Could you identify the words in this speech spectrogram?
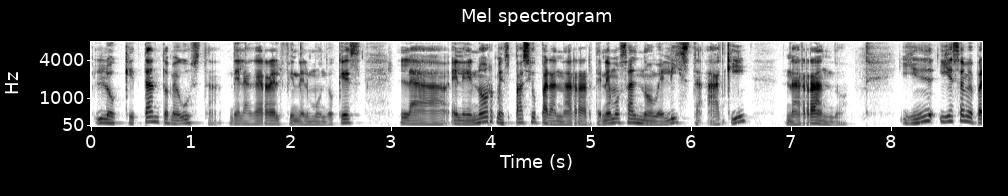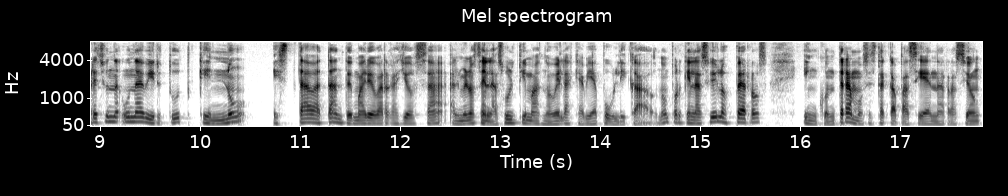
lo que tanto me gusta de la guerra del fin del mundo, que es la, el enorme espacio para narrar. Tenemos al novelista aquí narrando. Y, esa me parece una, una, virtud que no estaba tanto en Mario Vargas Llosa, al menos en las últimas novelas que había publicado, ¿no? Porque en La ciudad de los perros encontramos esta capacidad de narración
